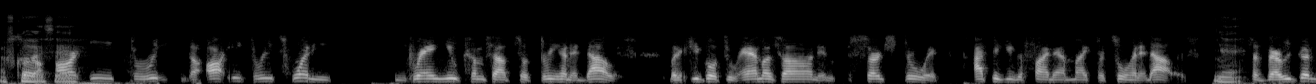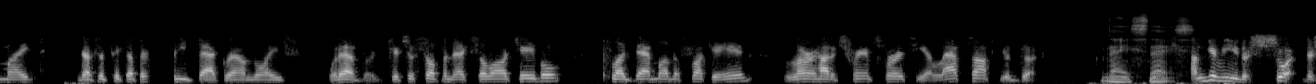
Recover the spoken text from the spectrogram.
Of So course. the yeah. RE3, the RE320 brand new comes out to three hundred dollars. But if you go through Amazon and search through it, I think you can find that mic for two hundred dollars. Yeah. It's a very good mic. Doesn't pick up any background noise, whatever. Get yourself an XLR cable, plug that motherfucker in, learn how to transfer it to your laptop. You're good. Nice. Nice. I'm giving you the short, the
